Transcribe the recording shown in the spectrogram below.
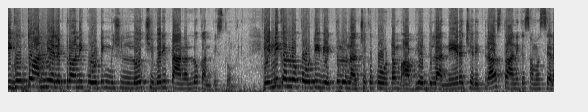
ఈ గుర్తు అన్ని ఎలక్ట్రానిక్ ఓటింగ్ మిషన్లలో చివరి ప్యానల్లో కనిపిస్తుంది. ఎన్నికల్లో పోటీ వ్యక్తులు నచ్చకపోవటం అభ్యర్థుల నేర చరిత్ర స్థానిక సమస్యల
